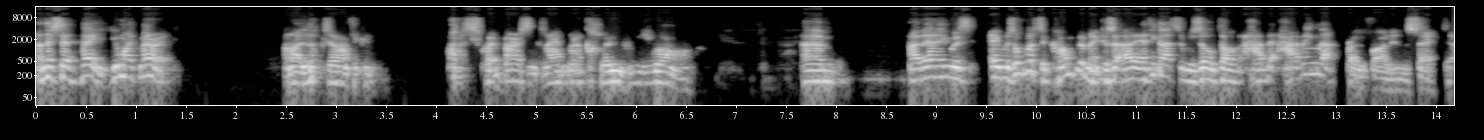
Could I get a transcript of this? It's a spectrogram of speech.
And they said, Hey, you're Mike Merrick. And I looked at I'm thinking, oh, it's quite embarrassing because I haven't got a clue who you are. Um, and then it was it was almost a compliment because I, I, think that's a result of have, having that profile in the sector.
